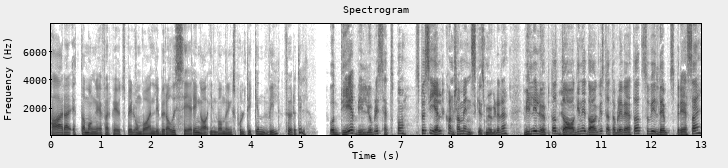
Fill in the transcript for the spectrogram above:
Her er et av mange Frp-utspill om hva en liberalisering av innvandringspolitikken vil føre til. Og det vil jo bli sett på, spesielt kanskje av menneskesmuglere. Vil i løpet av dagen i dag, hvis dette blir vedtatt, så vil det spre seg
